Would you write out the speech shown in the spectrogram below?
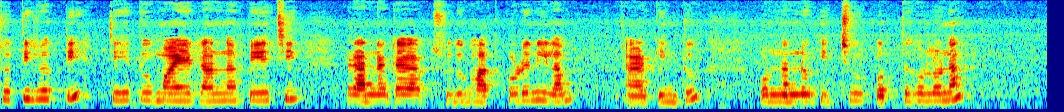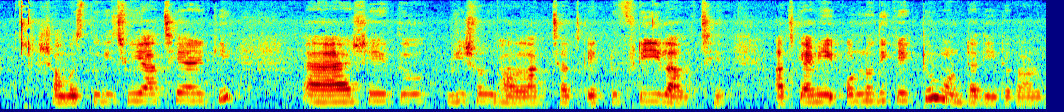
সত্যি সত্যি, যেহেতু মায়ের রান্না পেয়েছি, রান্নাটা শুধু ভাত করে নিলাম, আর কিন্তু অন্যান্য কিছু করতে হলো না। সমস্ত কিছুই আছে আর কি। সেহেতু ভীষণ ভালো লাগছে, আজকে একটু ফ্রি লাগছে। আজকে আমি অন্যদিকে একটু মনটা দিতে পারব।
